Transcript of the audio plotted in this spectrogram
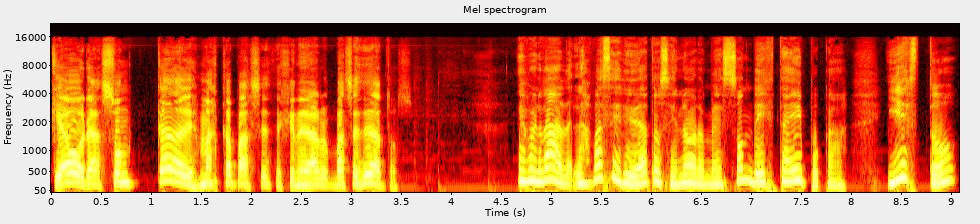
que ahora son cada vez más capaces de generar bases de datos. Es verdad, las bases de datos enormes son de esta época y esto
